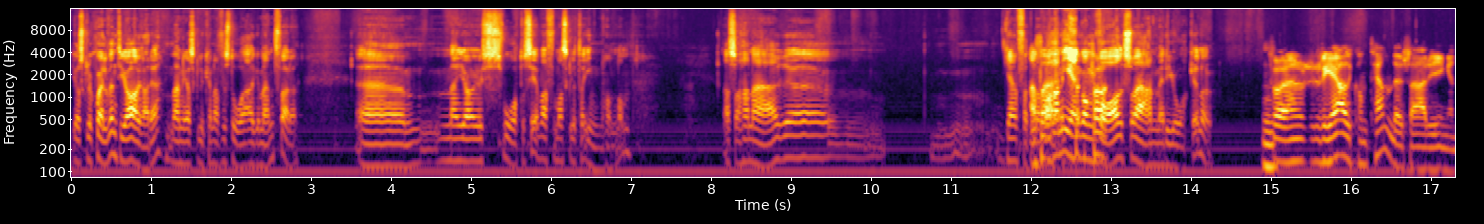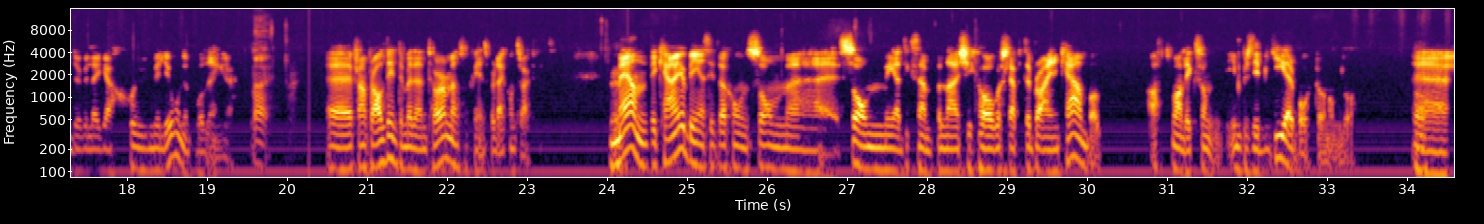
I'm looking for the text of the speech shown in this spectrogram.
Jag skulle själv inte göra det, men jag skulle kunna förstå argument för det. Uh, men jag är svårt att se varför man skulle ta in honom. Alltså han är... Uh, jämfört med alltså, vad han en gång för... var så är han medioker nu. Mm. För en rejäl contender så är det ju ingen du vill lägga 7 miljoner på längre. Nej. Eh, framförallt inte med den termen som finns för det här kontraktet. Mm. Men det kan ju bli en situation som, eh, som med till exempel när Chicago släppte Brian Campbell. Att man liksom i princip ger bort honom då. Mm. Eh,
